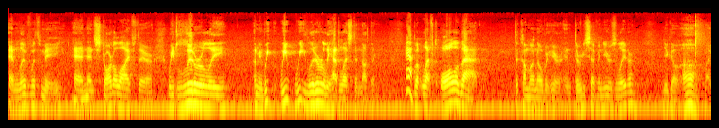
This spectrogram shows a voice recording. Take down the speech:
and live with me and then start a life there. We literally, I mean, we, we, we literally had less than nothing, Yeah. but left all of that to come on over here. And 37 years later, you go, oh my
